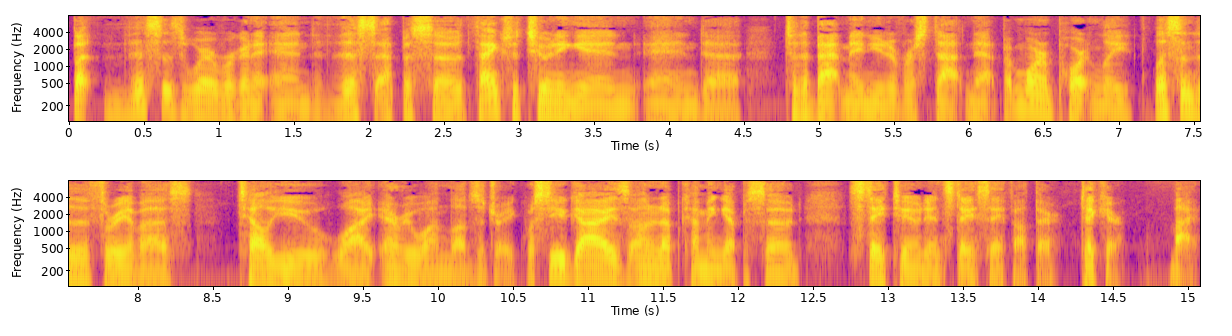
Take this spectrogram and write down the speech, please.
But this is where we're going to end this episode. Thanks for tuning in and uh, to the BatmanUniverse.net. But more importantly, listen to the three of us tell you why everyone loves a Drake. We'll see you guys on an upcoming episode. Stay tuned and stay safe out there. Take care. Bye.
